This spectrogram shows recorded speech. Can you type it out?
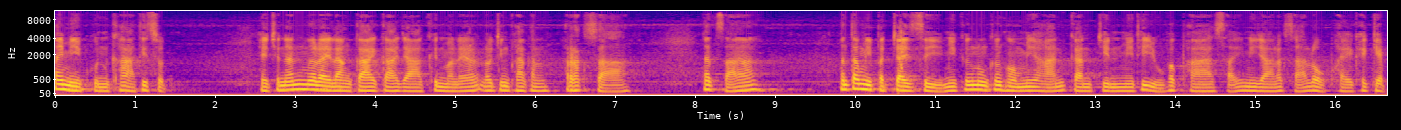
ให้มีคุณค่าที่สุด เหตุฉะนั้นเมื่อไรร่างกายกายาขึ้นมาแล้ว เราจึงพากันรักษา รักษา มันต้องมีปัจจัยสี่มีเครื่องนุ่งเครื่องห่มมีอาหารการกินมีที่อยู่พักพาใสมียารักษาโรคภัยไข้เก็บ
